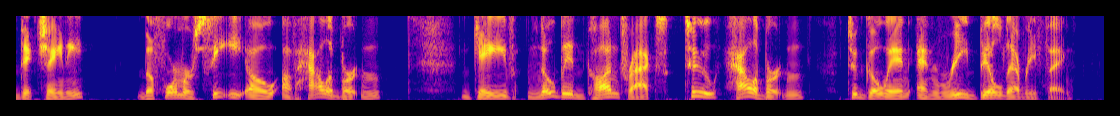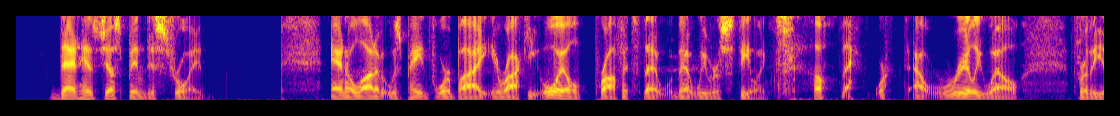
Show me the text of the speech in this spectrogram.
Dick Cheney the former CEO of Halliburton gave no bid contracts to Halliburton to go in and rebuild everything that has just been destroyed. And a lot of it was paid for by Iraqi oil profits that that we were stealing. So that worked out really well for the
